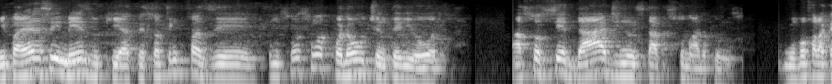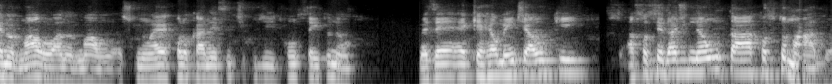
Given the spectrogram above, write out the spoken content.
me parece mesmo que a pessoa tem que fazer como se fosse um approach anterior. A sociedade não está acostumada com isso. Não vou falar que é normal ou anormal, acho que não é colocar nesse tipo de conceito, não. Mas é, é que é algo que a sociedade não está acostumada.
